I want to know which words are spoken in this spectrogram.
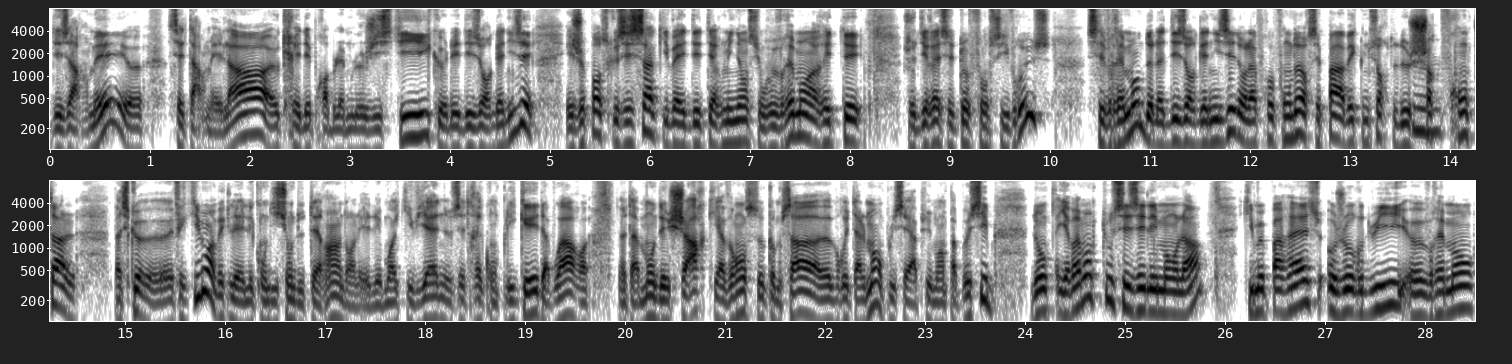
désarmer euh, cette armée-là, euh, créer des problèmes logistiques, les désorganiser. Et je pense que c'est ça qui va être déterminant si on veut vraiment arrêter, je dirais, cette offensive russe, c'est vraiment de la désorganiser dans la profondeur. C'est pas avec une sorte de choc mmh. frontal, parce que effectivement, avec les, conditions de terrain dans les, mois qui viennent, c'est très compliqué d'avoir notamment des chars qui avancent comme ça brutalement. En plus, c'est absolument pas possible. Donc, il y a vraiment tous ces éléments-là qui me paraissent aujourd'hui euh, vraiment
